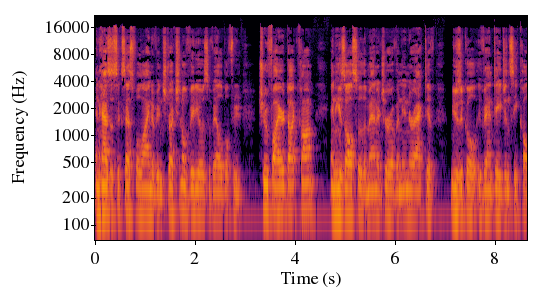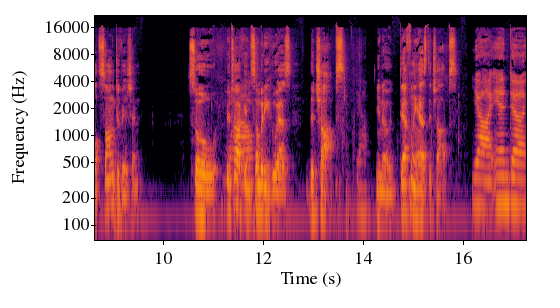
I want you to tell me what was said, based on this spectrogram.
and has a successful line of instructional videos available through truefire.com and he is also the manager of an interactive musical event agency called Song Division. So you're Wow. talking somebody who has the chops. Yeah. You know, definitely has the chops. Yeah, and uh,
